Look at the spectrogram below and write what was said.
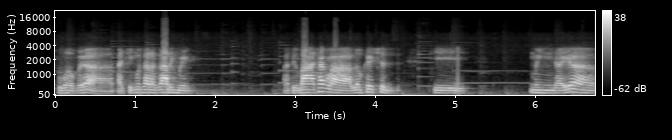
phù hợp với cả tài chính của gia, gia đình mình. Và thứ ba chắc là location. Thì mình thấy là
